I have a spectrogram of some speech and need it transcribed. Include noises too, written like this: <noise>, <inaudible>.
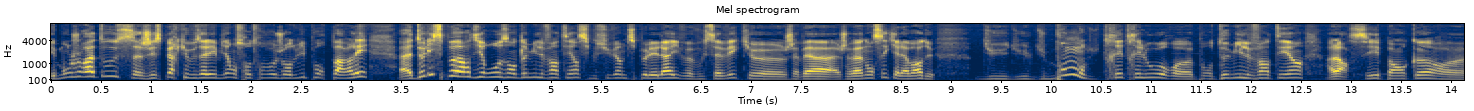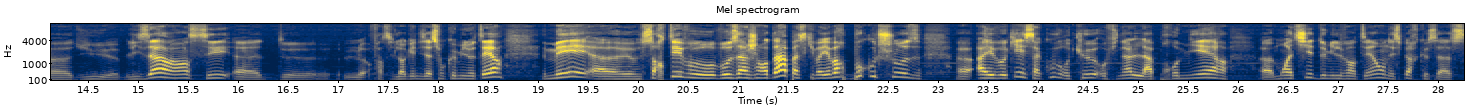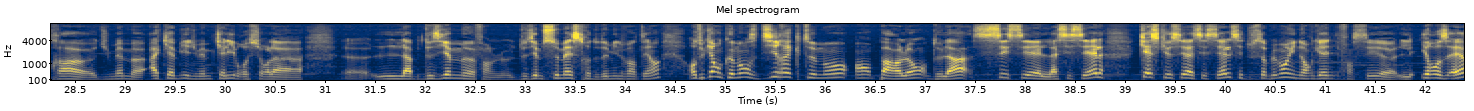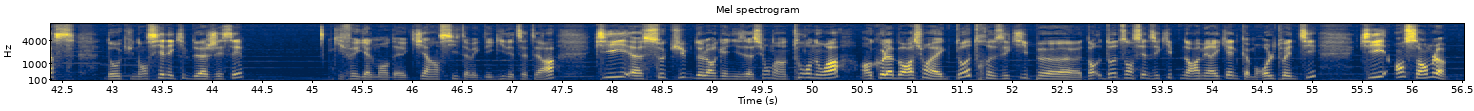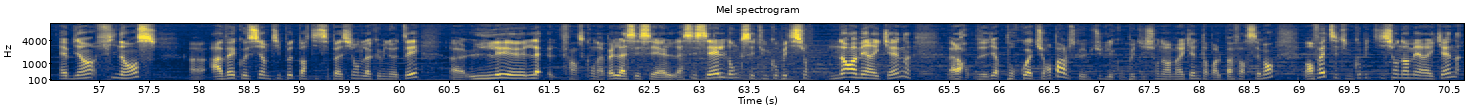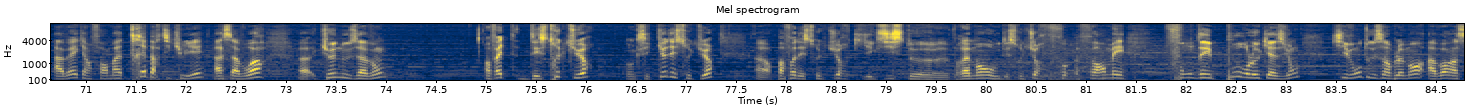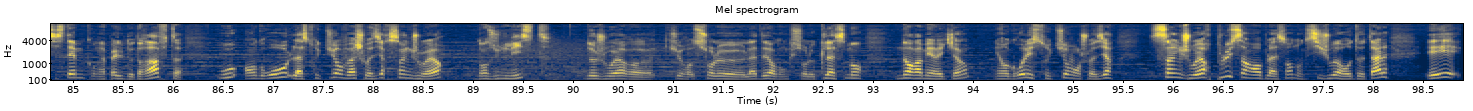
Et bonjour à tous, j'espère que vous allez bien, on se retrouve aujourd'hui pour parler euh, de l'eSport d'Heroes en 2021 Si vous suivez un petit peu les lives, vous savez que j'avais annoncé qu'il allait y avoir du, du, bon, du très très lourd euh, pour 2021. Alors c'est pas encore euh, du Blizzard, hein, c'est de l'organisation communautaire. Mais sortez vos, agendas parce qu'il va y avoir beaucoup de choses à évoquer. Et ça couvre que au final la première euh, moitié de 2021. On espère que ça sera euh, du même acabit et du même calibre sur la, euh, la deuxième, le deuxième semestre de 2021. En tout cas, on commence directement en parlant de la CCL. La CCL, qu'est-ce que c'est la CCL C'est tout simplement une organe, enfin c'est les Heroes Earth, donc une ancienne équipe de HGC qui fait également qui a un site avec des guides etc qui euh, s'occupe de l'organisation d'un tournoi en collaboration avec d'autres équipes euh, d'autres anciennes équipes nord-américaines comme Roll20 qui ensemble eh bien financent euh, avec aussi un petit peu de participation de la communauté, enfin, ce qu'on appelle la CCL. La CCL donc c'est une compétition nord-américaine. Alors vous allez dire pourquoi tu en parles, parce que d'habitude les compétitions nord-américaines t'en parles pas forcément. Mais en fait c'est une compétition nord-américaine avec un format très particulier, à savoir que nous avons en fait des structures, donc c'est que des structures, alors parfois des structures qui existent euh, vraiment ou des structures formées, fondées pour l'occasion, qui vont tout simplement avoir un système qu'on appelle de draft, où en gros la structure va choisir 5 joueurs dans une liste de joueurs euh, sur le ladder, donc sur le classement nord-américain, et en gros les structures vont choisir 5 joueurs plus un remplaçant, donc 6 joueurs au total, et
